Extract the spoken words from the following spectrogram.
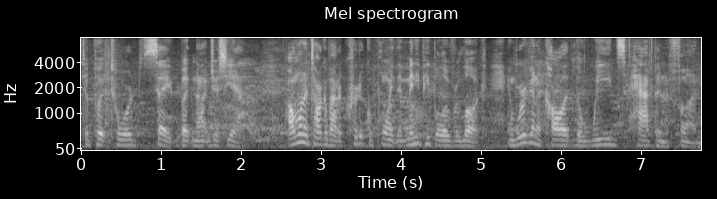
to put toward save, but not just yet. I want to talk about a critical point that many people overlook, and we're going to call it the Weeds Happen Fund.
